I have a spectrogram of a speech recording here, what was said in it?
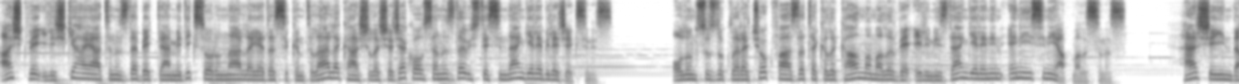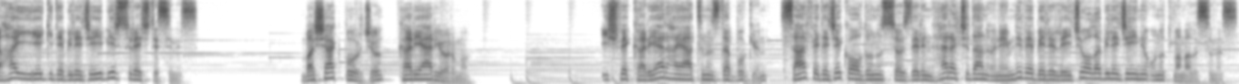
aşk ve ilişki hayatınızda beklenmedik sorunlarla ya da sıkıntılarla karşılaşacak olsanız da üstesinden gelebileceksiniz. Olumsuzluklara çok fazla takılı kalmamalı ve elinizden gelenin en iyisini yapmalısınız. Her şeyin daha iyiye gidebileceği bir süreçtesiniz. Başak Burcu, Kariyer Yorumu İş ve kariyer hayatınızda bugün, sarf edecek olduğunuz sözlerin her açıdan önemli ve belirleyici olabileceğini unutmamalısınız.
